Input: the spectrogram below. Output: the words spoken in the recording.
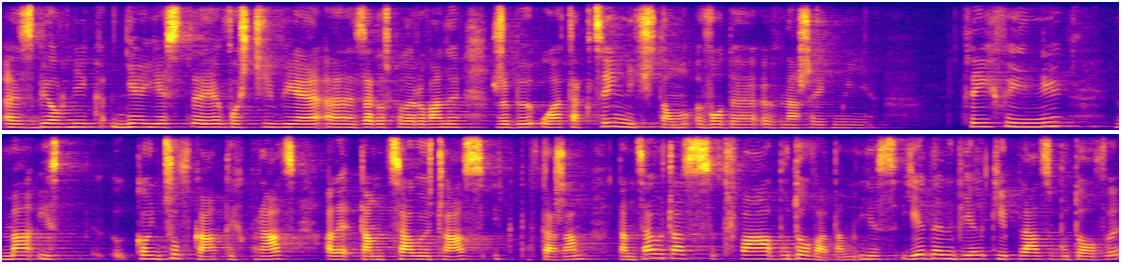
e, zbiornik nie jest e, właściwie e, zagospodarowany, żeby uatrakcyjnić tą wodę w naszej gminie. W tej chwili ma, jest końcówka tych prac, ale tam cały czas, i powtarzam, tam cały czas trwa budowa. Tam jest jeden wielki plac budowy.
